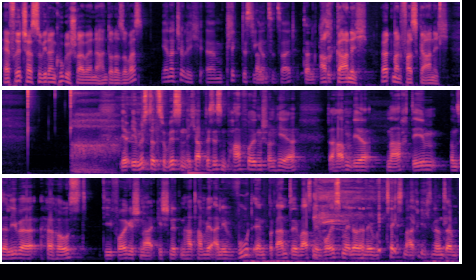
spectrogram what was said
Herr Fritsch, hast du wieder einen Kugelschreiber in der Hand oder sowas? Ja, natürlich. Ähm, klickt es die ganze Zeit. Dann Ach, gar nicht. Hört man fast gar nicht. Ihr, ihr müsst dazu wissen, ich habe, das ist ein paar Folgen schon her, da haben wir, nachdem unser lieber Herr Host die Folge geschnitten hat, haben wir eine wutentbrannte, was eine Voicemail oder eine Textnachricht in unserem,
